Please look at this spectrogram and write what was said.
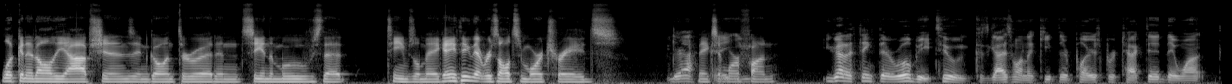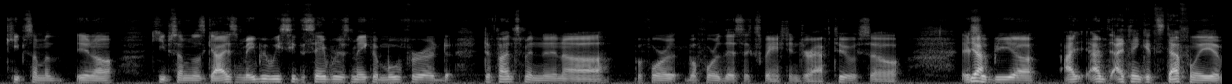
looking at all the options and going through it and seeing the moves that teams will make. Anything that results in more trades yeah makes it more you- fun. you got to think there will be too, because guys want to keep their players protected. They want to keep some of you know keep some of those guys. Maybe we see the Sabres make a move for a d- defenseman in uh before before this expansion draft too. So it Yeah. should be uh I, I I think it's definitely a,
